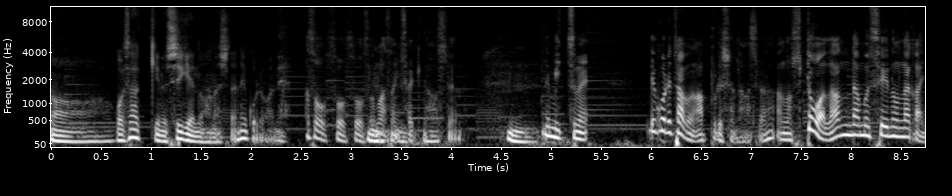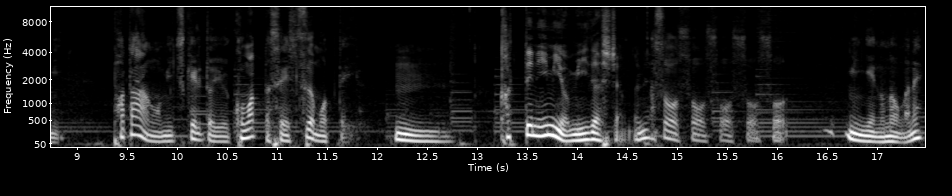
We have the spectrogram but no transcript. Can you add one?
ああこれさっきの資源の話だねこれはね。あそうそうそうそうまさにさっきの話だよね、うん。で3つ目。でこれ多分アップル社の話だな。あの人はランダム性の中にパターンを見つけるという困った性質を持っているうん。勝手に意味を見出しちゃうんだね。あそうそうそうそうそう。人間の脳がね。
